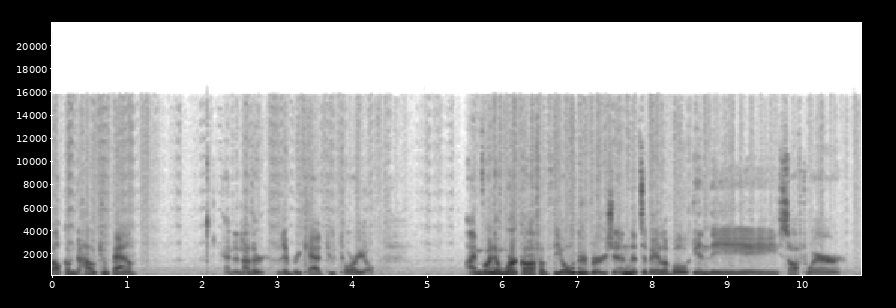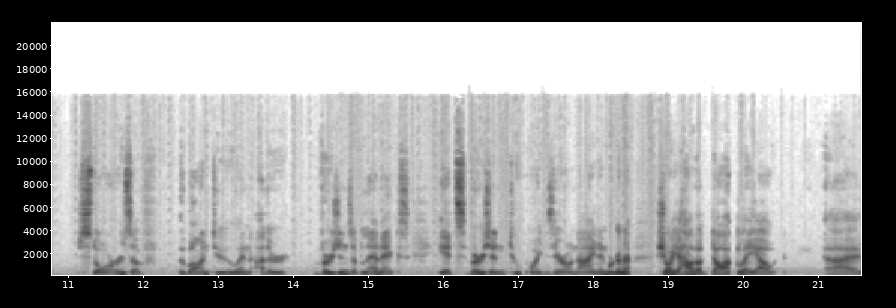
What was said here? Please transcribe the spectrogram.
Welcome to How To Pam and another LibreCAD tutorial. I'm going to work off of the older version that's available in the software stores of Ubuntu and other versions of Linux. It's version 2.09 and we're going to show you how the dock layout uh,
